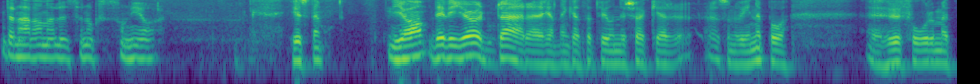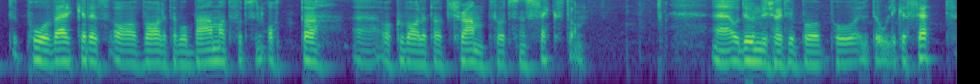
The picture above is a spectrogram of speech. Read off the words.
den här analysen också som ni gör. Just det. Ja, det vi gör där är helt enkelt att vi undersöker, som du var inne på, Eh, Eh, hur forumet påverkades av valet av Obama 2008 eh, och valet av Trump 2016. Eh, och det undersökte vi på, på lite olika sätt.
